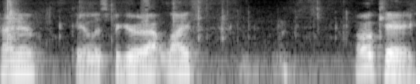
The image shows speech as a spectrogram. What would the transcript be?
kind of. Okay, let's figure it out life. Okay.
